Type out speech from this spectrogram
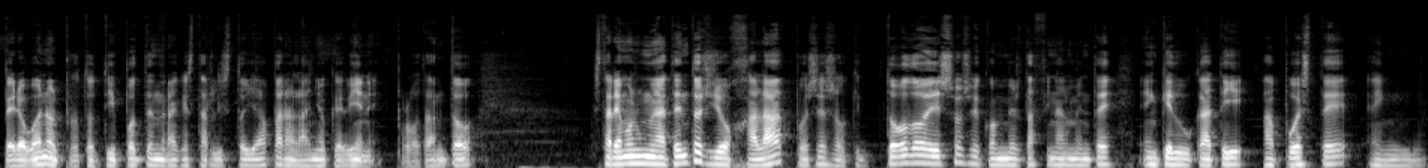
pero bueno, el prototipo tendrá que estar listo ya para el año que viene. Por lo tanto, estaremos muy atentos y ojalá, pues eso, que todo eso se convierta finalmente en que Ducati apueste en,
